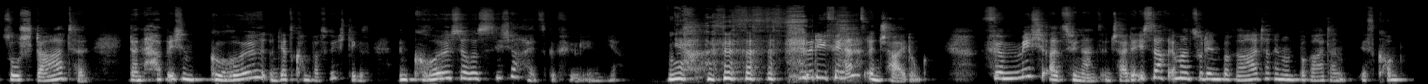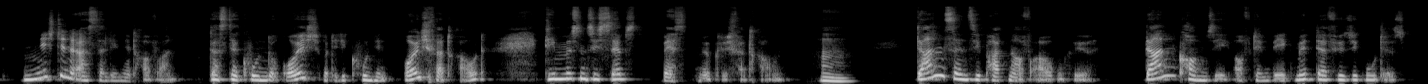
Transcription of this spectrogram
so starte, dann habe ich ein grö und jetzt kommt was Wichtiges, ein größeres Sicherheitsgefühl in mir. Ja. für die Finanzentscheidung. Für mich als Finanzentscheider, ich sage immer zu den Beraterinnen und Beratern, es kommt nicht in erster Linie drauf an, dass der Kunde euch oder die Kundin euch vertraut, die müssen sich selbst bestmöglich vertrauen. Hm. Dann sind sie Partner auf Augenhöhe. Dann kommen sie auf den Weg mit, der für sie gut ist.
